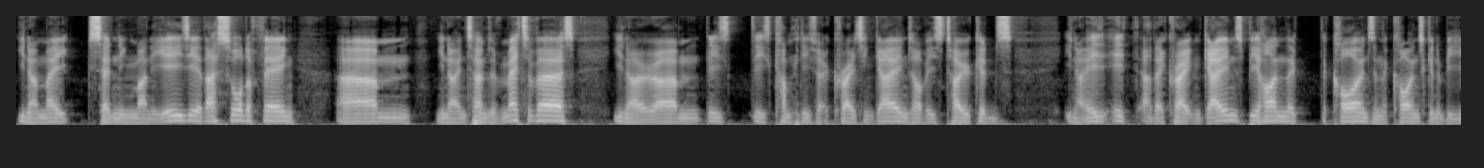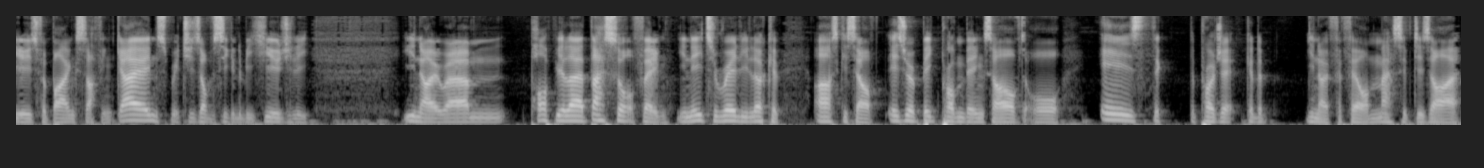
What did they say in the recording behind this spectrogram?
you know, make sending money easier, that sort of thing. Um, you know, in terms of metaverse, you know, um, these these companies that are creating games are these tokens you know, it, it, are they creating games behind the, the coins and the coins going to be used for buying stuff in games, which is obviously going to be hugely, you know, um, popular, that sort of thing. You need to really look at, ask yourself, is there a big problem being solved or is the, the project going to, you know, fulfill a massive desire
